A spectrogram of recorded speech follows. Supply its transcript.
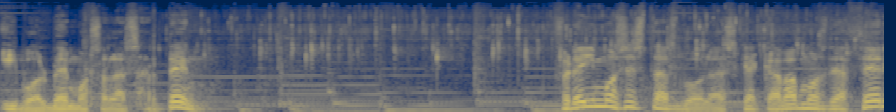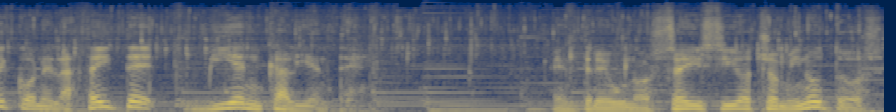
Y volvemos a la sartén. Freímos estas bolas que acabamos de hacer con el aceite bien caliente. Entre unos 6 y 8 minutos,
